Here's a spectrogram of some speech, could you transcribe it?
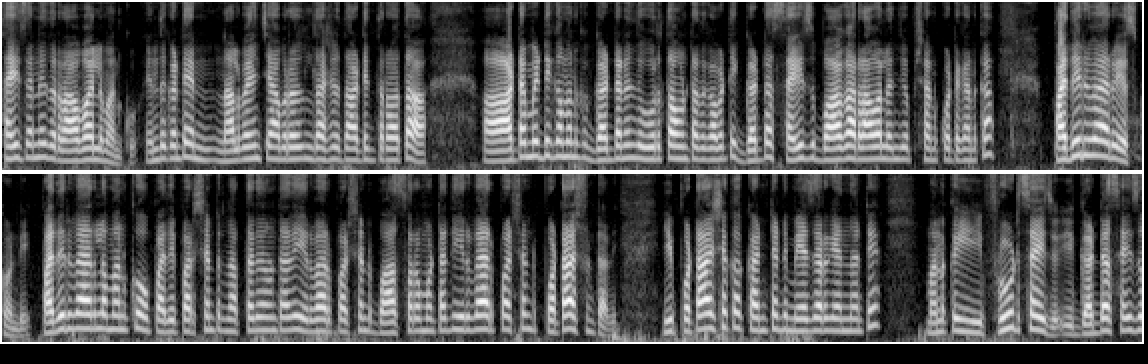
సైజ్ అనేది రావాలి మనకు. ఎందుకంటే నలభై నుంచి యాభై రోజుల దశ దాటిన తర్వాత ఆటోమేటిక్గా మనకు గడ్డ అనేది ఊరుతూ ఉంటుంది కాబట్టి గడ్డ సైజు బాగా రావాలని చెప్పి అనుకుంటే కనుక పదిరివారు వేసుకోండి. పదిరివారులో మనకు పది పర్సెంట్ నత్తగా ఉంటుంది ఇరవై పర్సెంట్ భాస్వరం ఉంటుంది ఇరవై పర్సెంట్ పొటాష్ ఉంటుంది. ఈ పొటాష్ యొక్క కంటెంట్ మేజర్గా ఏంటంటే మనకు ఈ ఫ్రూట్ సైజు ఈ గడ్డ సైజు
